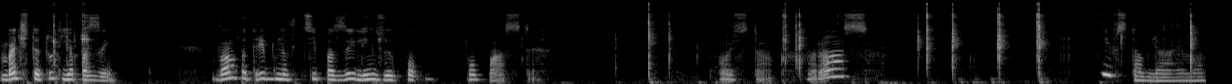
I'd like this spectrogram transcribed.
Бачите, тут є пази. Вам потрібно в ці пази лінзою попасти. Ось так. Раз. І вставляємо.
